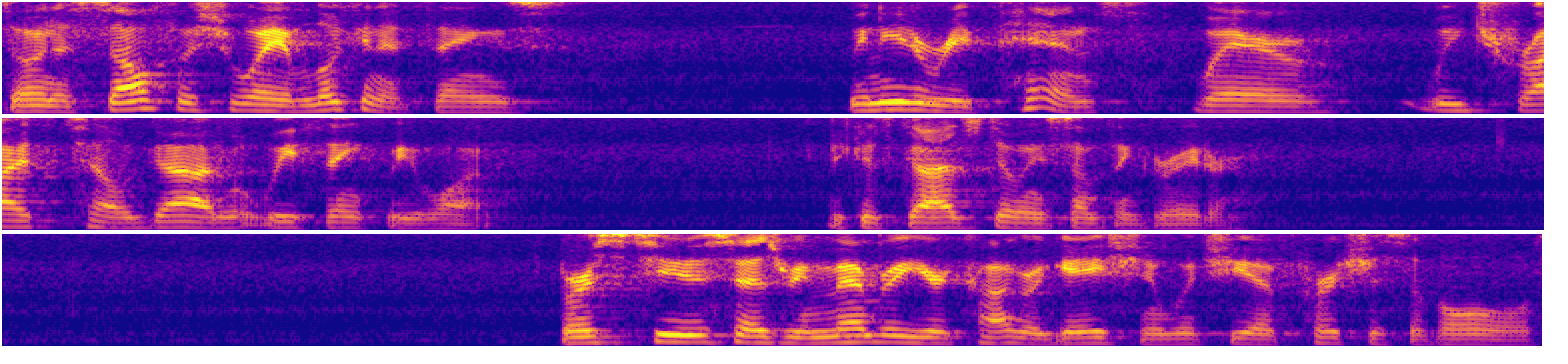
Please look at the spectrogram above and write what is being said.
So, in a selfish way of looking at things, we need to repent where we try to tell God what we think we want because God's doing something greater. Verse 2 says, Remember your congregation which you have purchased of old,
